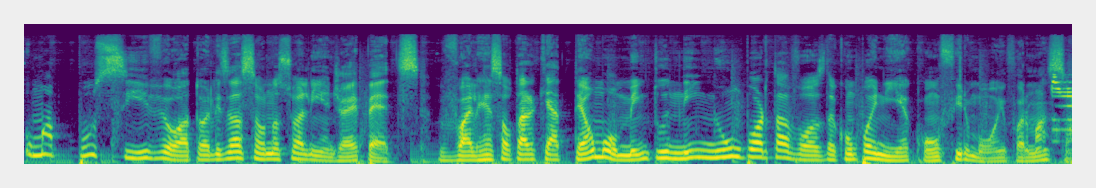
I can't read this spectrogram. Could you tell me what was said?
uma possível atualização na sua linha de iPads. Vale ressaltar que até o momento nenhum porta-voz da companhia confirmou a informação.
